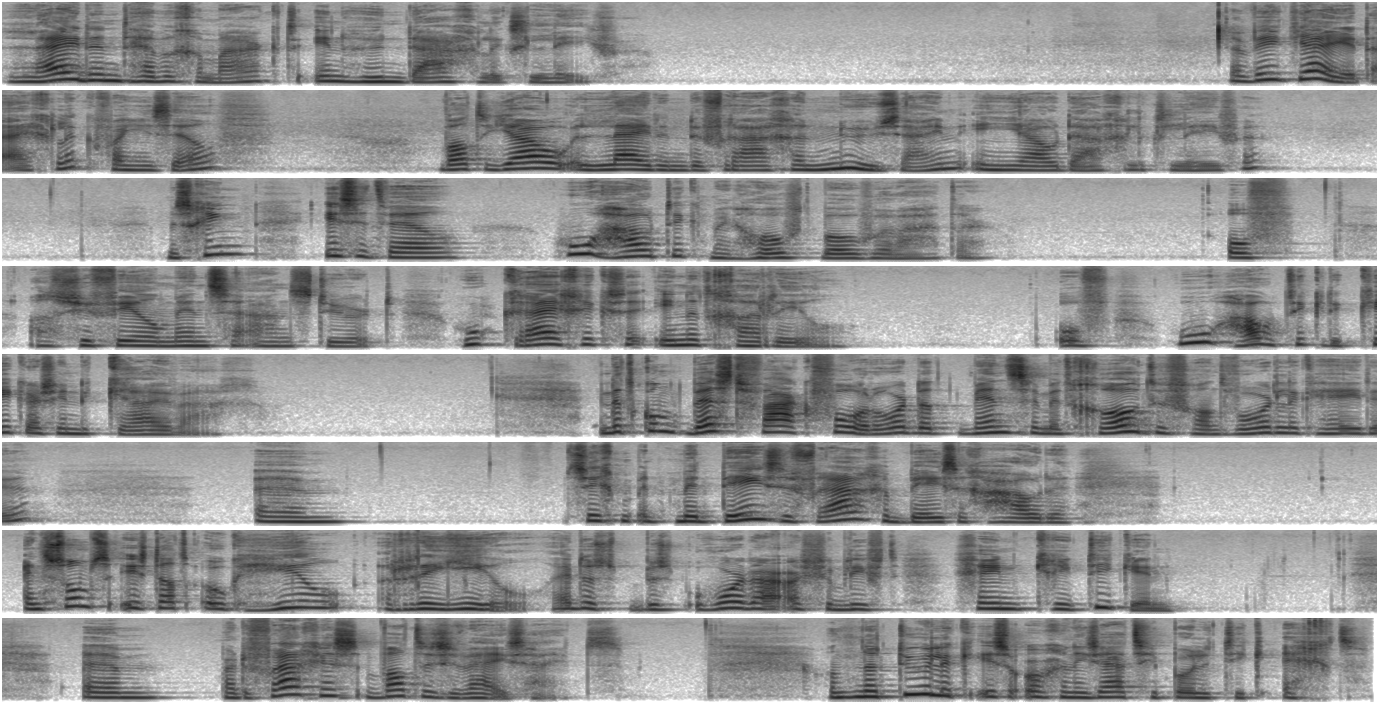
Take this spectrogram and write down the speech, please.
leidend hebben gemaakt in hun dagelijks leven. En weet jij het eigenlijk van jezelf? Wat jouw leidende vragen nu zijn in jouw dagelijks leven? Misschien is het wel: hoe houd ik mijn hoofd boven water? Of als je veel mensen aanstuurt, hoe krijg ik ze in het gareel? Of hoe houd ik de kikkers in de kruiwagen? En dat komt best vaak voor hoor, dat mensen met grote verantwoordelijkheden um, zich met, deze vragen bezighouden. En soms is dat ook heel reëel. Hè? Dus hoor daar alsjeblieft geen kritiek in. Um, maar de vraag is: wat is wijsheid? Want natuurlijk is organisatiepolitiek echt.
